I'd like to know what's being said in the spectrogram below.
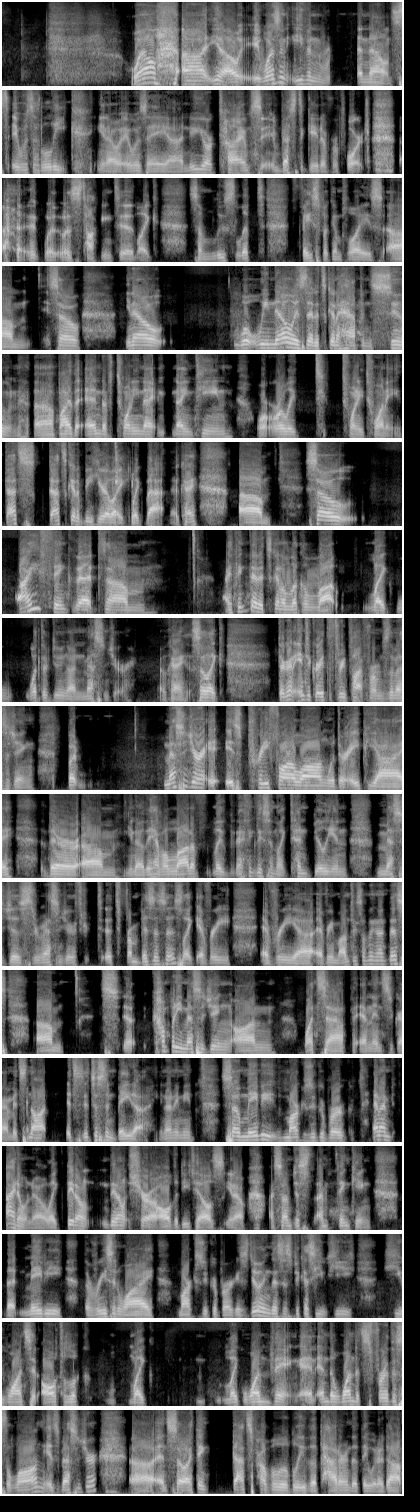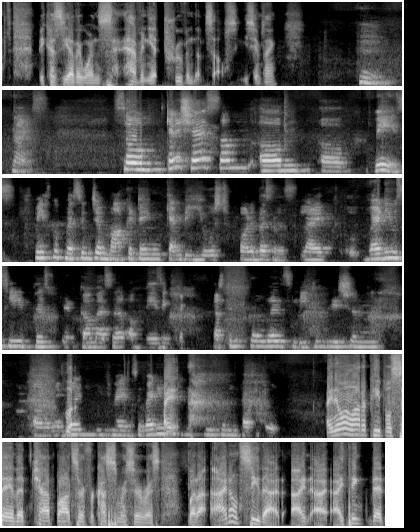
Well, uh, you know, it wasn't even announced. It was a leak. You know, it was a uh, New York Times investigative report. Uh, it was talking to like some loose-lipped Facebook employees. Um, so, you know, what we know is that it's going to happen soon, uh, by the end of 2019 or early 2020. That's that's going to be here like like that. Okay, um, so I think that um, I think that it's going to look a lot like what they're doing on Messenger. Okay, so like they're going to integrate the three platforms, the messaging, but Messenger is pretty far along with their API. They're, um, you know, they have a lot of, like, I think they send like 10 billion messages through Messenger through, it's from businesses, like every every uh, every month or something like this. Um, uh, company messaging on WhatsApp and Instagram. It's not it's it's just in beta you know what i mean? So maybe mark zuckerberg and i'm i don't know like they don't they don't share all the details you know? So i'm just i'm thinking that maybe the reason why mark zuckerberg is doing this is because he he he wants it all to look like like one thing. And and the one that's furthest along is messenger. Uh, and so i think that's probably the pattern that they would adopt because the other ones haven't yet proven themselves you see what i'm saying hmm nice so, can you share some um, uh, ways Facebook Messenger marketing can be used for a business? Like, where do you see this can come as an amazing thing? Customer service, lead generation, uh, engagement. So, where do you I, see I know a lot of people say that chatbots are for customer service, but I, I don't see that. I, I, I think that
